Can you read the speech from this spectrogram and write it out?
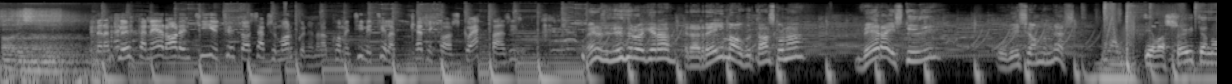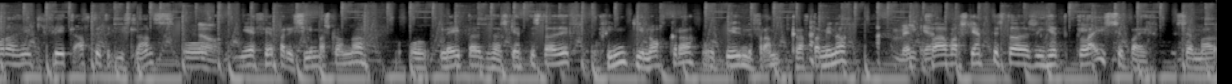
Ég meina klukkan er orðin 10.26 um morgun, ég meina komin tími til að Kenny fá að skvetta hans í sig. Og eina sem þið þurfum að gera er að reyma okkur danskona, vera í stuði og við sjáum um næst. Ég var 17 ára þegar ég flytt aftur til Íslands og Já. ég fer bara í símaskrána og leita undir það skemmtistæðir og ringi nokkra og býð mig fram krafta mína. Það var skemmtistæðir sem hétt Glæsibær sem að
